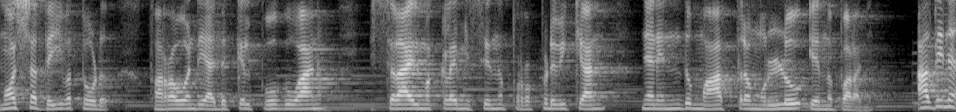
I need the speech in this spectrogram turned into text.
മോശ ദൈവത്തോട് ഫറവോന്റെ അടുക്കൽ പോകുവാനും ഇസ്രായേൽ മക്കളെ മിസ്സിൽ നിന്ന് പുറപ്പെടുവിക്കാൻ ഞാൻ എന്തു മാത്രമുള്ളൂ എന്ന് പറഞ്ഞു. അതിന്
